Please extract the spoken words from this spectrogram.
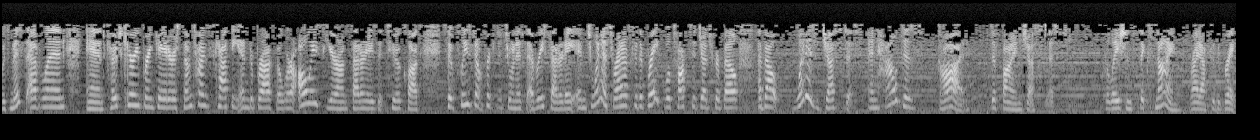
with Miss Evelyn and Coach Carrie Brinkater. Sometimes Kathy Endebrock, but we're always always here on Saturdays at 2 o'clock. So please don't forget to join us every Saturday and join us right after the break. We'll talk to Judge Gravell about what is justice and how does God define justice. Galatians 6 9, right after the break.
